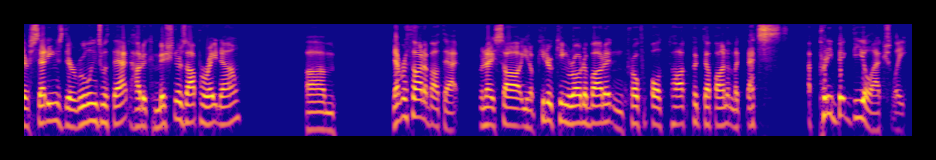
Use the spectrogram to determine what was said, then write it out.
their settings, their rulings with that? How do commissioners operate now? Um never thought about that. When I saw, you know, Peter King wrote about it and Pro Football Talk picked up on it, I'm like that's a pretty big deal actually.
